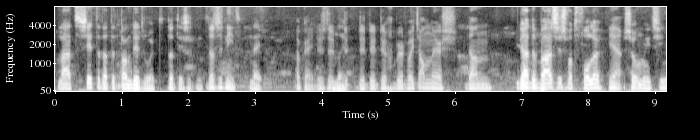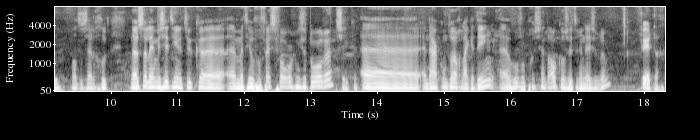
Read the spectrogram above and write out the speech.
laat zitten, dat het dan dit wordt. Dat is het niet. Dat is het niet? Nee. Oké, dus er, Nee. gebeurt wel iets anders dan... Ja, de basis is wat voller. Ja, Zo moet je het zien. wat ontzettend goed. Nou is alleen, we zitten hier natuurlijk eh, eh, met heel veel festivalorganisatoren. Zeker. Eh, en daar komt wel gelijk het ding. Hoeveel procent alcohol zit er in deze rum? 40.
